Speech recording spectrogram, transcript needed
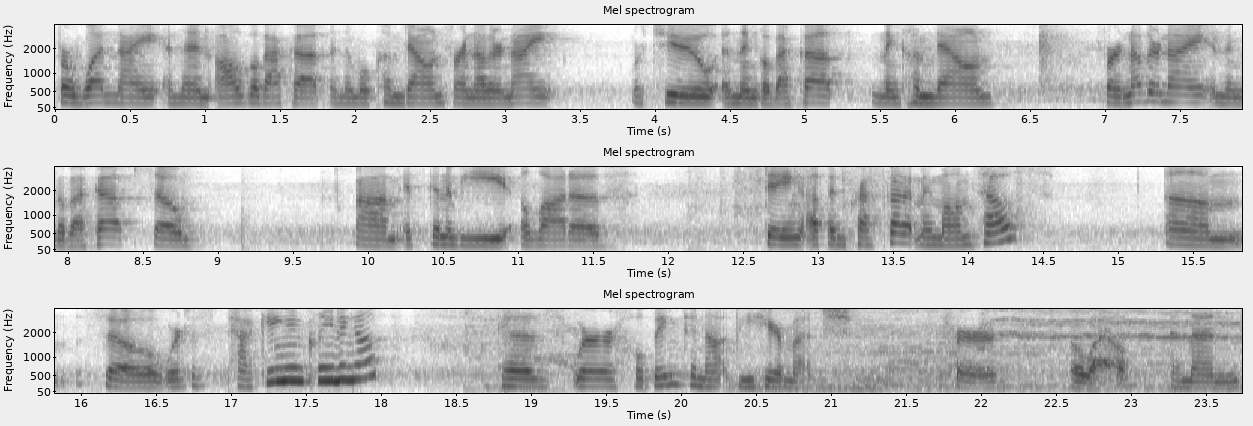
for one night and then I'll go back up and then we'll come down for another night or two and then go back up and then come down for another night and then go back up. So um, it's gonna be a lot of staying up in Prescott at my mom's house. Um, so we're just packing and cleaning up because we're hoping to not be here much for a while. And then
